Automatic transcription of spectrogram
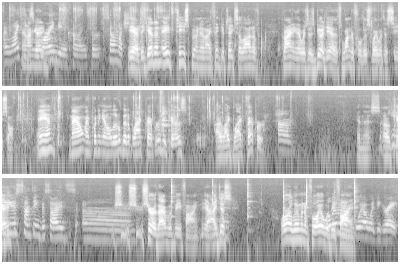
I like And I'm these grinding kinds. They're so much Yeah, nicer. to get an eighth teaspoon in, I think it takes a lot of grinding there, which is good. Yeah, it's wonderful this way with the sea salt. And now I'm putting in a little bit of black pepper because I like black pepper Um, in this. Okay. Can you use something besides, um, Sure, that would be fine. Yeah, I just, or aluminum foil would be fine. aluminum foil would be great.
